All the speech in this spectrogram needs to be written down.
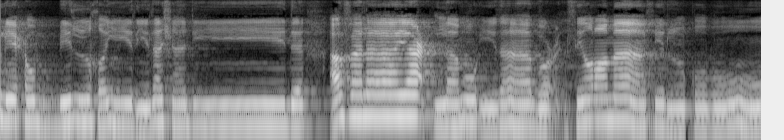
لحب الخير لشديد أفلا يعلم إذا بعثر ما في القبور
